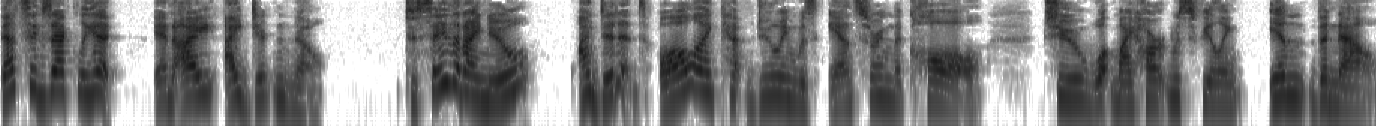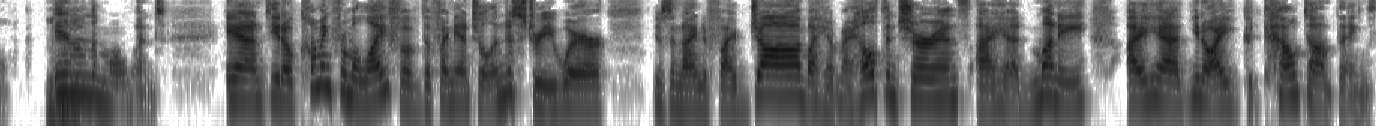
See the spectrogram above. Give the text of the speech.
That's exactly it. And i i didn't know. To say that i knew i didn't. All i kept doing was answering the call to what my heart was feeling in the now, mm-hmm. in the moment. And, you know, coming from a life of the financial industry where it was a nine to five job, I had my health insurance, I had money, I had, you know, I could count on things.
